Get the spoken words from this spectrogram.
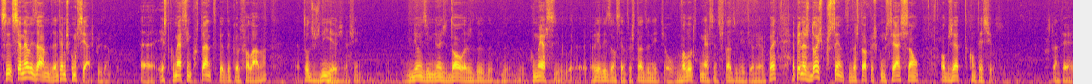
se, se analisarmos em termos comerciais, por exemplo, uh, este comércio importante que, de que eu lhe falava, uh, todos os dias, enfim, milhões e milhões de dólares de, de, de comércio eh, realizam-se entre os Estados Unidos, ou o valor de comércio entre os Estados Unidos e a União Europeia, apenas 2% das trocas comerciais são objeto de contencioso. Portanto, é,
